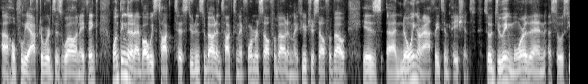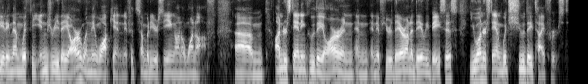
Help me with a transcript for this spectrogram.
uh, hopefully afterwards as well. And I think one thing that I've always talked to students about and talked to my former self about and my future self about is uh, knowing our athletes and patients. So doing more than associating them with the injury they are when they walk in, if it's somebody you're seeing on a one off um, understanding who they are and, and, and if you're there on a daily basis you understand which shoe they tie first.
